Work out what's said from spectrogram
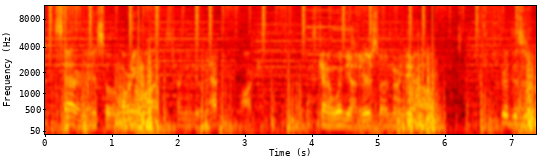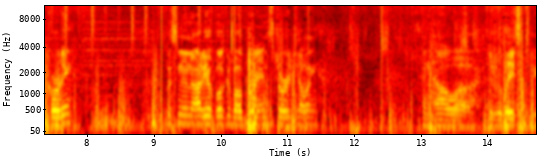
it's Saturday, so the morning walk has turned into an afternoon walk. It's kind of windy out here, so I have no idea how good this is recording. Listen to an audiobook about brand storytelling and how uh, it relates to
